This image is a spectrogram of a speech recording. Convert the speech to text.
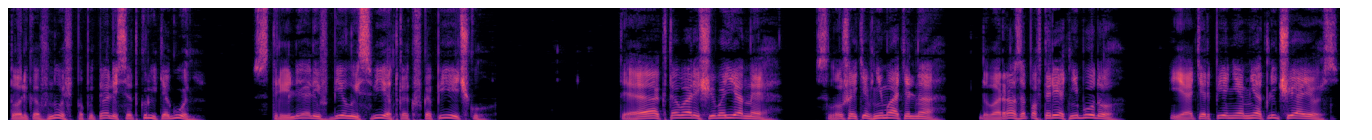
только вновь попытались открыть огонь. Стреляли в белый свет, как в копеечку. «Так, товарищи военные, слушайте внимательно, два раза повторять не буду. Я терпением не отличаюсь,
